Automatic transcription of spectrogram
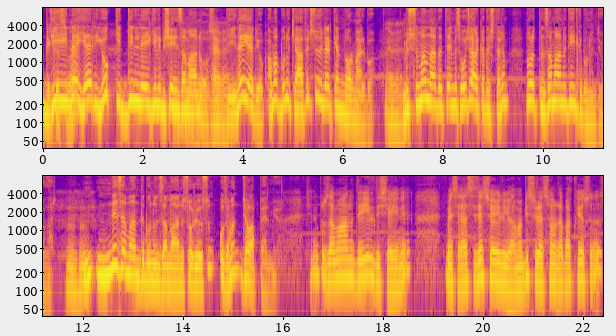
Bir dine kısmı... yer yok ki dinle ilgili bir şeyin zamanı hmm, olsun. Evet. Dine yer yok ama bunu kafir söylerken normal bu. Evet. Müslümanlar da mesela hoca arkadaşlarım Nurettin zamanı değildi bunun diyorlar. Hı hı. Ne zamandı bunun zamanı soruyorsun o zaman cevap vermiyor. Şimdi bu zamanı değildi şeyini mesela size söylüyor ama bir süre sonra bakıyorsunuz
